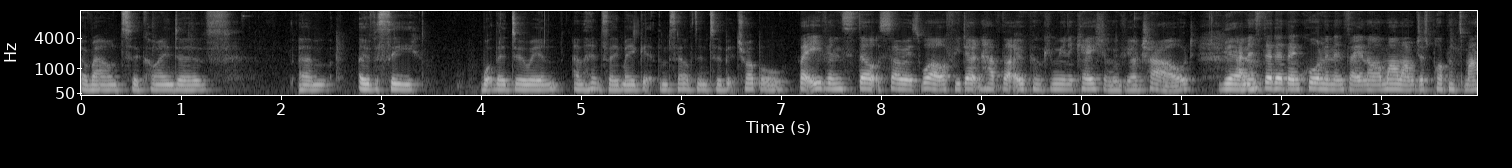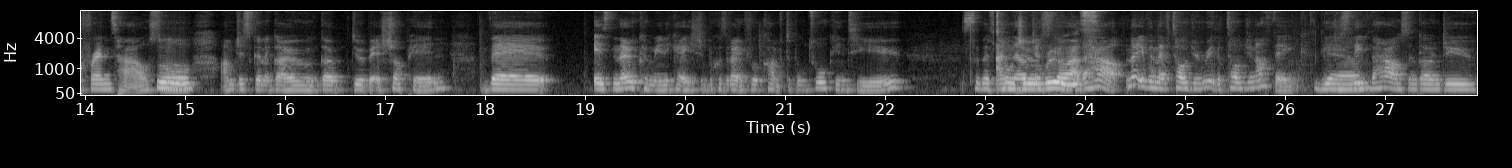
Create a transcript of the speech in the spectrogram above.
around to kind of um, oversee what they're doing, and hence they may get themselves into a bit of trouble. But even still, so as well, if you don't have that open communication with your child, Yeah. and instead of then calling and saying, "Oh, mum, I'm just popping to my friend's house," Mm. or "I'm just gonna go and go do a bit of shopping," there is no communication because they don't feel comfortable talking to you, So they've and told they'll you a just go out the house. Not even they've told you route; they've told you nothing. They Yeah. just leave the house and go and do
